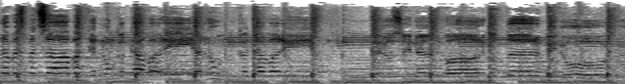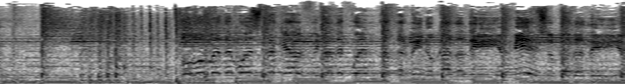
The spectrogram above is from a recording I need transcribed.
Una vez pensaba que nunca acabaría, nunca acabaría, pero sin embargo terminó. Todo me demuestra que al final de cuentas termino cada día, empiezo cada día.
